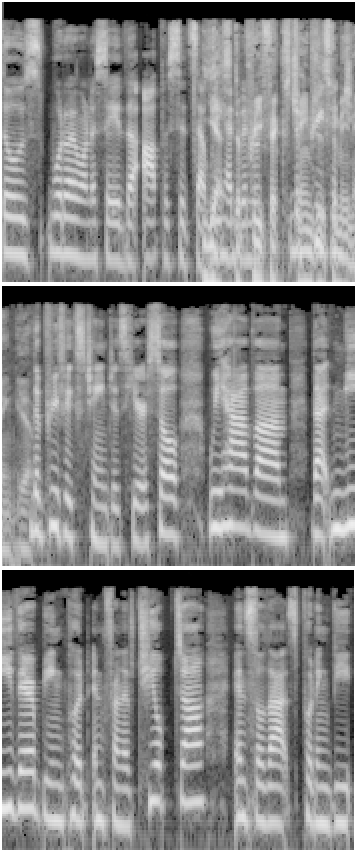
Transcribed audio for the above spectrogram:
those what do I want to say the opposites that we Yes, had the been prefix the changes the prefix- meaning, yeah. The prefix changes here. So we have um, that me there being put in front of 취업자, and so that's putting the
